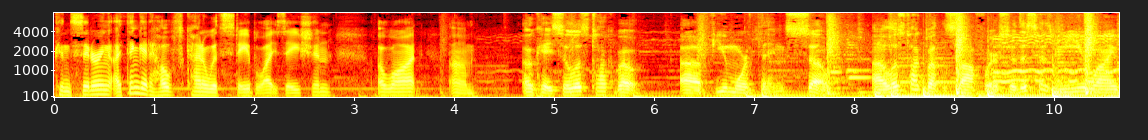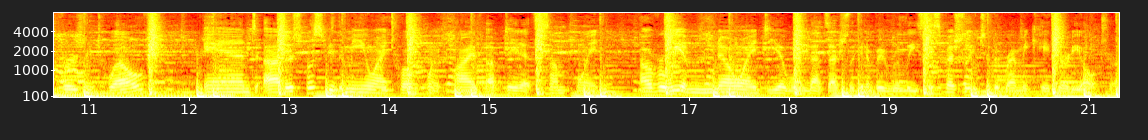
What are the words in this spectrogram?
considering I think it helps kind of with stabilization a lot. Um, okay, so let's talk about a few more things. So, uh, let's talk about the software. So this has MIUI version 12, and uh, there's supposed to be the MIUI 12.5 update at some point. However, we have no idea when that's actually going to be released, especially to the Redmi K30 Ultra.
